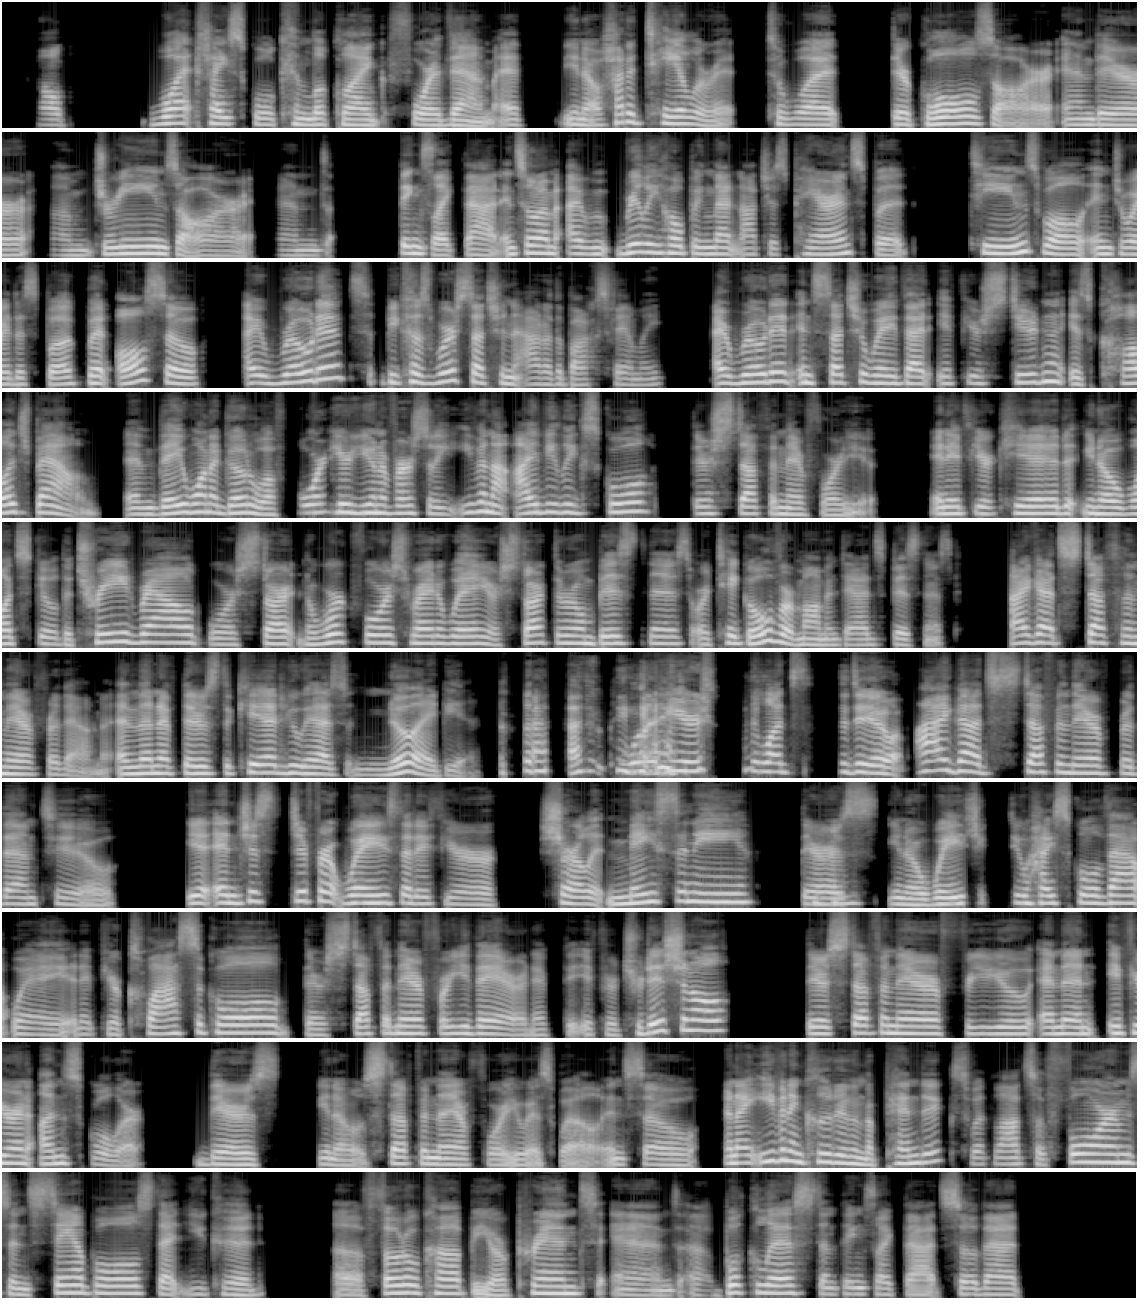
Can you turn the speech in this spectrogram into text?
what high school can look like for them and, you know, how to tailor it to what their goals are and their um, dreams are and things like that. And so I'm, I'm really hoping that not just parents, but teens will enjoy this book, but also I wrote it because we're such an out of the box family. I wrote it in such a way that if your student is college bound and they want to go to a four year university, even an Ivy League school, there's stuff in there for you. And if your kid, you know, wants to go the trade route or start in the workforce right away or start their own business or take over mom and dad's business, I got stuff in there for them. And then if there's the kid who has no idea what he wants to do, I got stuff in there for them too. Yeah, and just different ways that if you're Charlotte Masony, there's, mm-hmm. you know, ways you can do high school that way. And if you're classical, there's stuff in there for you there. And if, if you're traditional, there's stuff in there for you. And then if you're an unschooler, there's, you know, stuff in there for you as well. And so, and I even included an appendix with lots of forms and samples that you could uh, photocopy or print and book list and things like that. So that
